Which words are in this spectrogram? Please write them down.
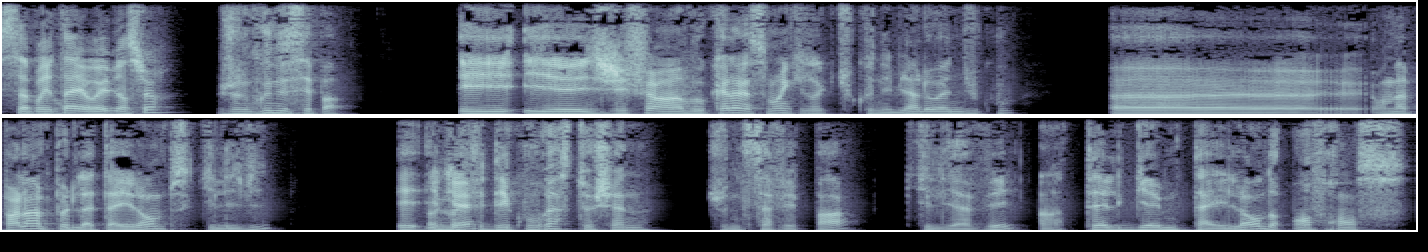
Sabritaille, oui, bien sûr. Je ne connaissais pas. Et, et j'ai fait un vocal récemment qui que tu connais bien, Lohan, du coup. Euh, on a parlé un peu de la Thaïlande, parce qu'il y vit. Et il m'a fait découvrir cette chaîne. Je ne savais pas qu'il y avait un tel game Thaïlande en France.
